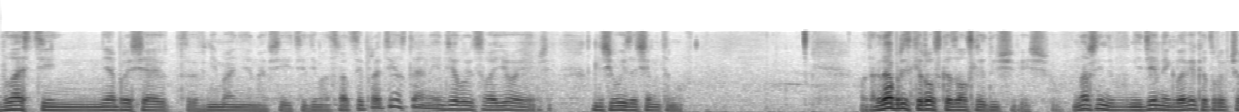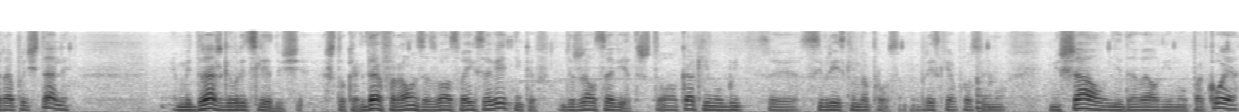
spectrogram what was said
власти не обращают внимания на все эти демонстрации протеста, они делают свое, и для чего и зачем это нужно. Вот тогда Брискиров сказал следующую вещь. В нашей недельной главе, которую вчера прочитали, Мидраж говорит следующее, что когда фараон созвал своих советников, держал совет, что как ему быть с еврейским вопросом. Еврейский вопрос ему мешал, не давал ему покоя,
